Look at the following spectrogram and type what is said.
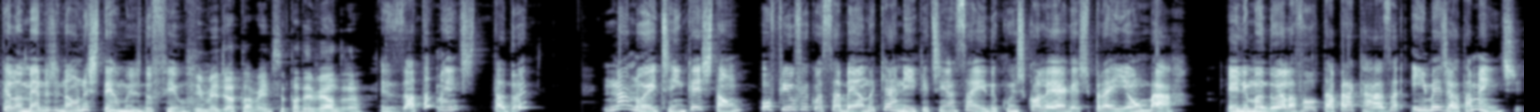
Pelo menos não nos termos do filme. Imediatamente você tá devendo, né? Exatamente. Tá doido? Na noite em questão, o Phil ficou sabendo que a Nick tinha saído com os colegas para ir a um bar. Ele mandou ela voltar para casa imediatamente,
